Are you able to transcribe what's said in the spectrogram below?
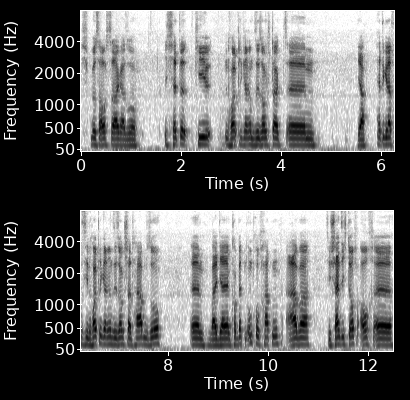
Ich muss auch sagen, also ich hätte Kiel einen holprigeren Saisonstart ähm, ja, hätte gedacht, dass sie einen holprigeren Saisonstart haben, so, ähm, weil die ja einen kompletten Umbruch hatten, aber sie scheinen sich doch auch äh,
